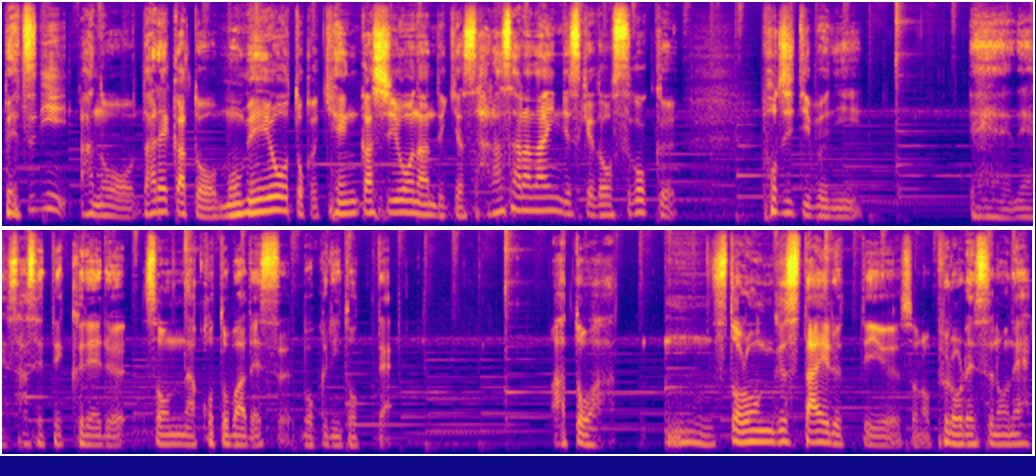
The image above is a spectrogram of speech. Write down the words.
別にあの誰かと揉めようとか喧嘩しようなんて気はさらさらないんですけどすごくポジティブに、えーね、させてくれるそんな言葉です。僕にとって。あとは、うん、ストロングスタイルっていうそのプロレスのね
